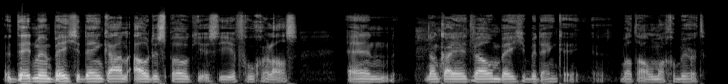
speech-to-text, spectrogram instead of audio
het deed me een beetje denken aan oude sprookjes die je vroeger las. En dan kan je het wel een beetje bedenken wat er allemaal gebeurt.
